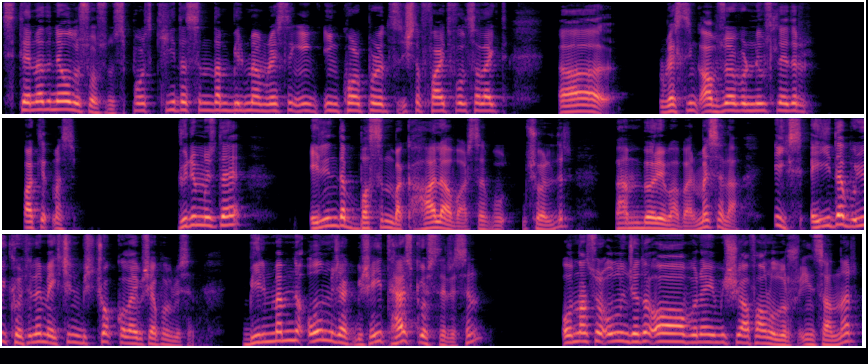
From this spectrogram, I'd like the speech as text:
Sitenin adı ne olursa olsun. Sports Kidas'ından bilmem Wrestling Incorporated, işte Fightful Select, uh, Wrestling Observer Newsletter fark etmez. Günümüzde elinde basın bak hala varsa bu şöyledir. Ben böyle bir haber. Mesela X AEW'yu kötülemek için bir çok kolay bir şey yapabilirsin. bilmem ne olmayacak bir şeyi ters gösterirsin. Ondan sonra olunca da aa bu neymiş ya falan olur insanlar.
